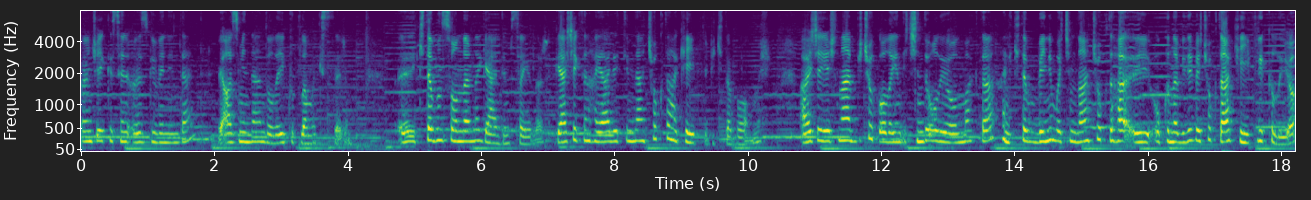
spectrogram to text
Öncelikle seni özgüveninden ve azminden dolayı kutlamak isterim. Ee, kitabın sonlarına geldim sayılır. Gerçekten hayal ettiğimden çok daha keyifli bir kitap olmuş. Ayrıca yaşanan birçok olayın içinde oluyor olmak da hani kitabı benim açımdan çok daha e, okunabilir ve çok daha keyifli kılıyor.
